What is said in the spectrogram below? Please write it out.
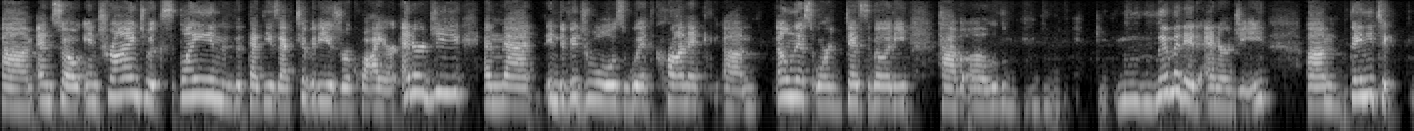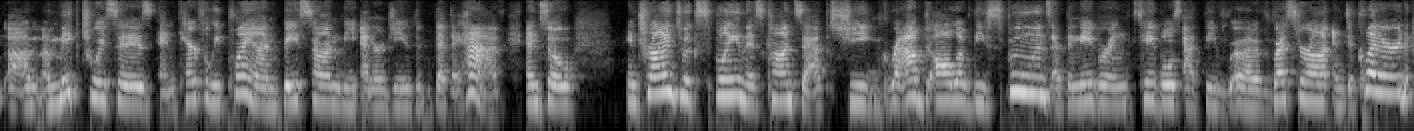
Um, and so in trying to explain that, that, these activities require energy and that individuals with chronic um, illness or disability have a limited energy, um, they need to um, make choices and carefully plan based on the energy th that they have. And so in trying to explain this concept, she grabbed all of the spoons at the neighboring tables at the uh, restaurant and declared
